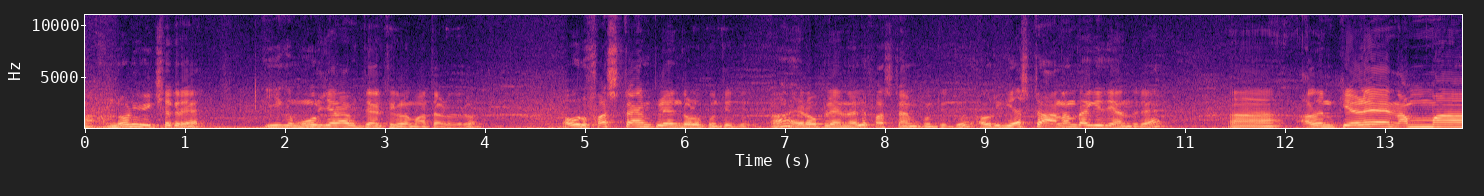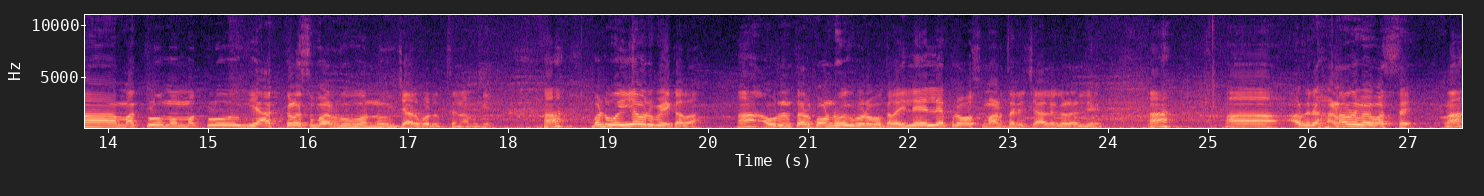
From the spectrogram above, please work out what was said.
ಹಾಂ, ನೋಡಿ ವೀಕ್ಷಕರೇ, ಈಗ ಮೂರು ಜನ ವಿದ್ಯಾರ್ಥಿಗಳು ಮಾತಾಡಿದ್ರು. ಅವರು ಫಸ್ಟ್ ಟೈಮ್ ಪ್ಲೇನ್ದೊಳಗೆ ಕುಂತಿದ್ದು. ಹಾಂ ಏರೋಪ್ಲೇನಲ್ಲಿ ಫಸ್ಟ್ ಟೈಮ್ ಕುಂತಿದ್ದು. ಅವ್ರಿಗೆ ಎಷ್ಟು ಆನಂದ ಆಗಿದೆ ಅಂದರೆ ಅದನ್ನು ಕೇಳೇ ನಮ್ಮ ಮಕ್ಕಳು ಮೊಮ್ಮಕ್ಕಳು ಯಾಕೆ ಕಳಿಸ್ಬಾರ್ದು ಅನ್ನೋ ವಿಚಾರ ಬರುತ್ತೆ ನಮಗೆ. ಹಾಂ ಬಟ್ ಒಯ್ಯೋರು ಬೇಕಲ್ಲ. ಹಾಂ, ಅವ್ರನ್ನ ಕರ್ಕೊಂಡು ಹೋಗಿ ಬರಬೇಕಲ್ಲ. ಇಲ್ಲೇ ಇಲ್ಲೇ ಪ್ರವಾಸ ಮಾಡ್ತಾರೆ ಶಾಲೆಗಳಲ್ಲಿ. ಹಾಂ ಆದರೆ ಹಣದ ವ್ಯವಸ್ಥೆ, ಹಾಂ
